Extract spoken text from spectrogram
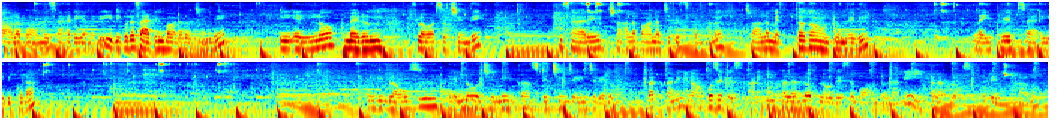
చాలా బాగుంది శారీ అనేది. ఇది కూడా సాటిన్ బార్డర్ వచ్చింది. ఈ ఎల్లో మెరూన్ ఫ్లవర్స్ వచ్చింది. ఈ శారీ చాలా బాగా నచ్చి తీసుకున్నాను. చాలా మెత్తగా ఉంటుంది ఇది. లైట్ వెయిట్ శారీ ఇది కూడా. ఇది బ్లౌజు ఎల్లో వచ్చింది. ఇంకా స్టిచ్చింగ్ చేయించలేదు. బట్ కానీ నేను ఆపోజిట్ వేస్తున్నాను. ఈ కలర్లో బ్లౌజ్ వేస్తే బాగుంటుందని ఈ కలర్ బ్లౌజ్ కుట్టించుకున్నాను.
